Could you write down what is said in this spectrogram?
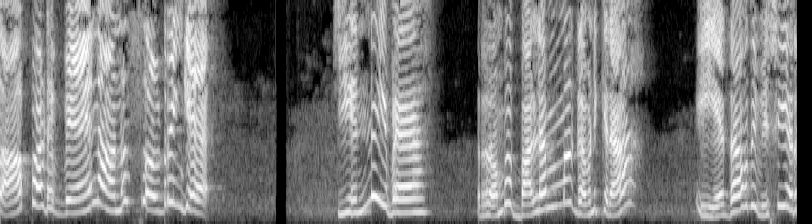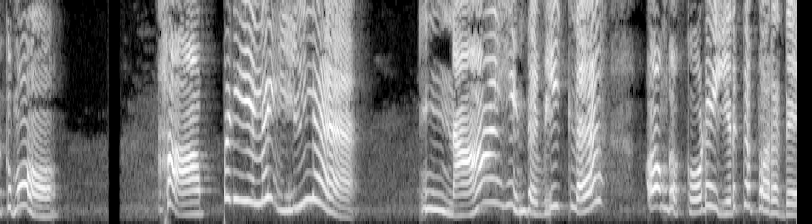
சாப்பாடு வேணாம்னு சொல்றீங்க? என்ன இவ? ரொம்ப பலமா கவனிக்கிறா? ஏதாவது விஷயம் இருக்குமோ? அப்படியெல்லாம் இல்லை. நான் இந்த வீட்டில் உங்க கூட இருக்க போறது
